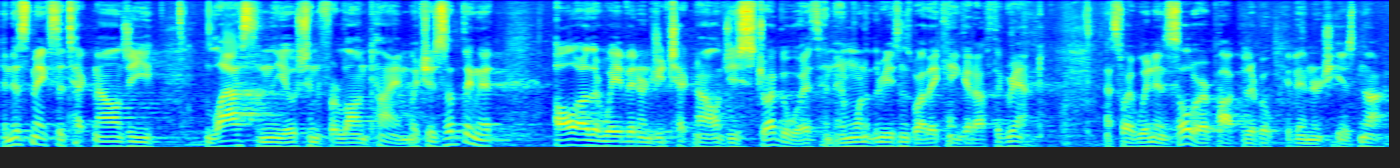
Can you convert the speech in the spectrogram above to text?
And this makes the technology last in the ocean for a long time, which is something that all other wave energy technologies struggle with and, and one of the reasons why they can't get off the ground. That's why wind and solar are popular, but wave energy is not.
